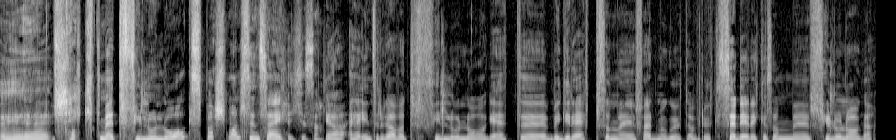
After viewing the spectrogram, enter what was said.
Eh, kjekt med et filologspørsmål, syns jeg. Ikke sant? Ja, jeg har inntrykk av at filolog er et eh, begrep som er i ferd med å gå ut av bruk. Ser dere ikke som eh, filologer,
